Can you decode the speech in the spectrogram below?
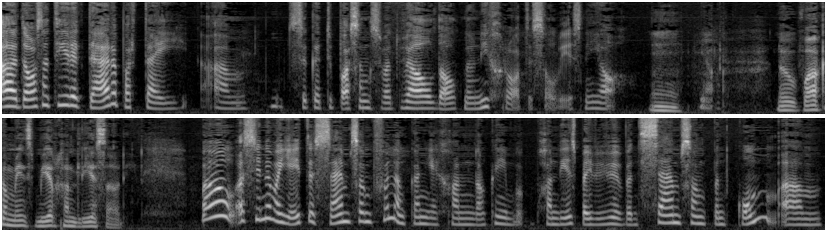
Uh daar's natuurlik derde party um sulke toepassings wat wel dalk nou nie gratis sal wees nie. Ja. Mm. Ja. Nou waar kan mens meer gaan lees uit? Wel, as jy nou maar jy het 'n Samsung foon, dan kan jy gaan dan kan jy gaan lees by www.samsung.com. Um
